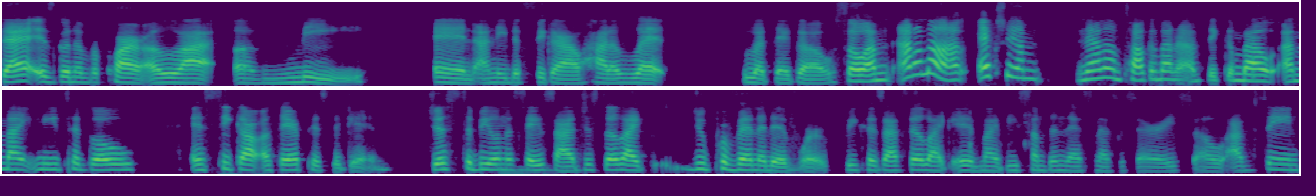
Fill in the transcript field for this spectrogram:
that is going to require a lot of me and i need to figure out how to let let that go so i'm i don't know actually i'm now that i'm talking about it i'm thinking about i might need to go and seek out a therapist again just to be on the safe side just to like do preventative work because i feel like it might be something that's necessary. So i've seen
